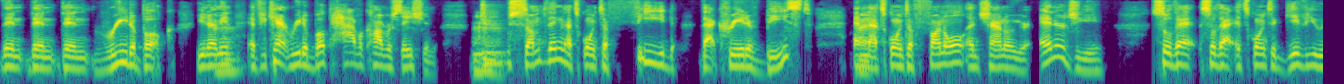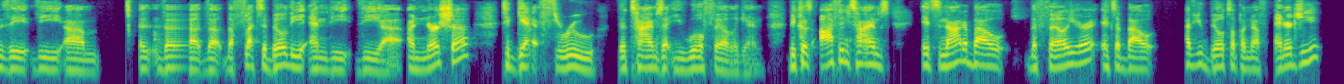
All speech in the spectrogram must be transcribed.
then then then read a book. You know what I mean? Mm-hmm. If you can't read a book, have a conversation. Do mm-hmm. something that's going to feed that creative beast and right. that's going to funnel and channel your energy so that so that it's going to give you the the um the the the flexibility and the the uh, inertia to get through the times that you will fail again because oftentimes it's not about the failure it's about have you built up enough energy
